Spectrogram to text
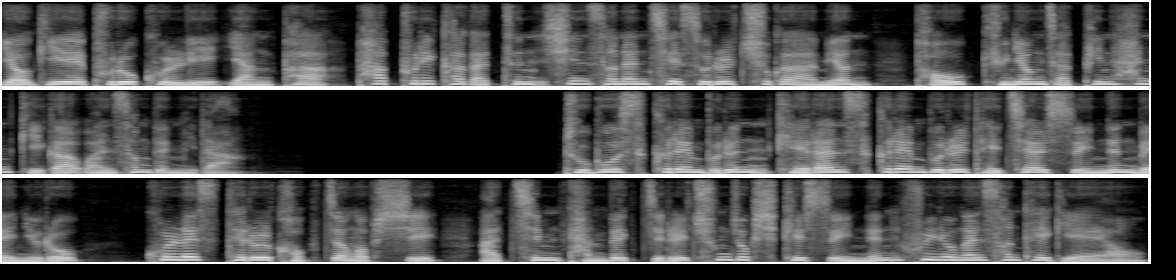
여기에 브로콜리, 양파, 파프리카 같은 신선한 채소를 추가하면 더욱 균형 잡힌 한 끼가 완성됩니다. 두부 스크램블은 계란 스크램블을 대체할 수 있는 메뉴로 콜레스테롤 걱정 없이 아침 단백질을 충족시킬 수 있는 훌륭한 선택이에요.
